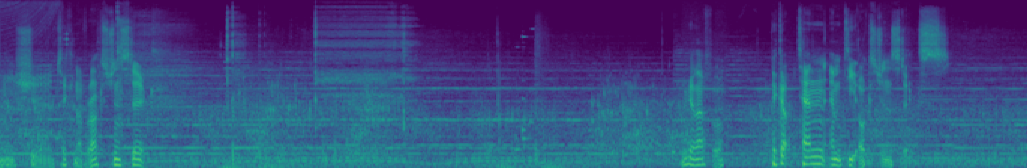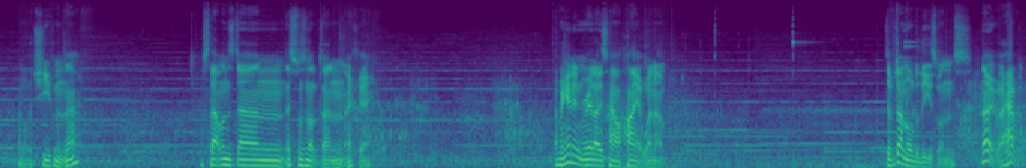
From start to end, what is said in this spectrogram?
Oh, we should take another oxygen stick. We that for? Pick up 10 empty oxygen sticks. Little achievement there. So that one's done. This one's not done. Okay. I think I didn't realize how high it went up. I've done all of these ones. No, I haven't.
